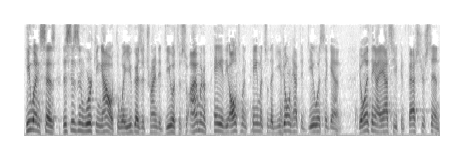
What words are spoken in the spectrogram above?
He went and says, This isn't working out the way you guys are trying to deal with this, so I'm going to pay the ultimate payment so that you don't have to deal with this again. The only thing I ask is you confess your sin,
